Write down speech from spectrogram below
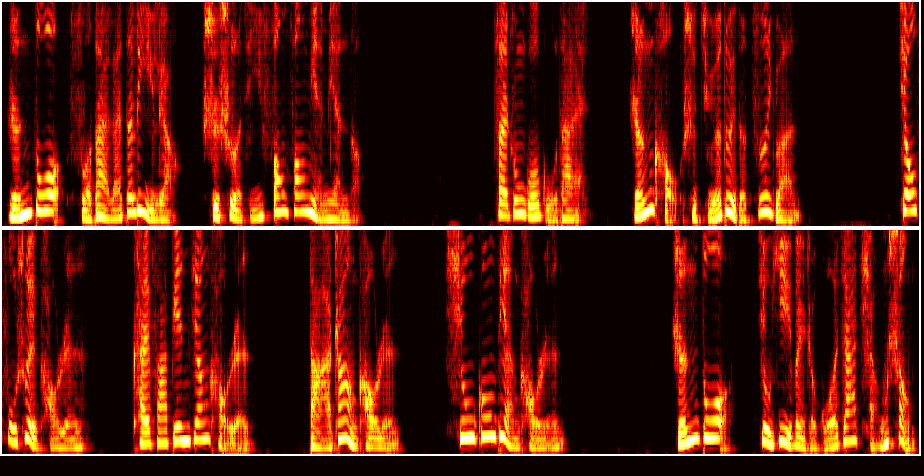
人多所带来的力量是涉及方方面面的。在中国古代，人口是绝对的资源，交赋税靠人，开发边疆靠人。打仗靠人，修宫殿靠人，人多就意味着国家强盛。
